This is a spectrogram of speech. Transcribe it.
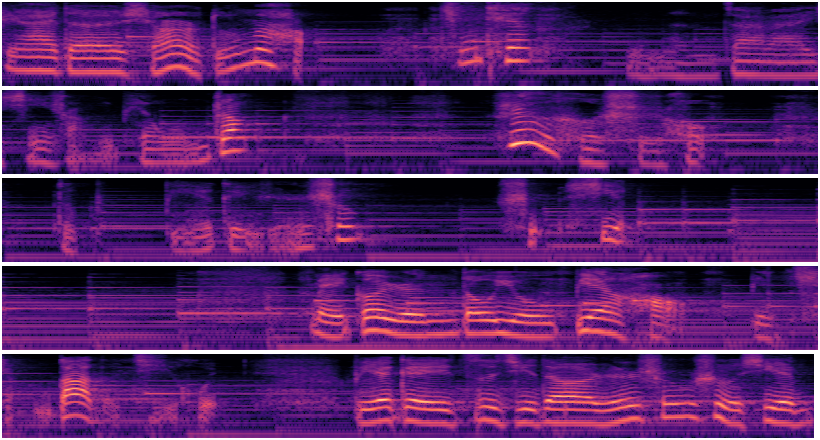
亲爱的小耳朵们好，今天我们再来欣赏一篇文章。任何时候都别给人生设限。每个人都有变好、变强大的机会，别给自己的人生设限。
